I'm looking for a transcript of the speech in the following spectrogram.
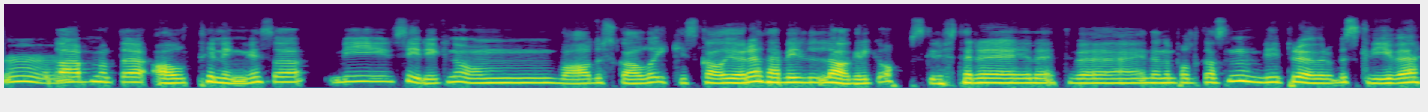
Mm. Da er på en måte alt tilgjengelig. Så vi sier ikke noe om hva du skal og ikke skal gjøre. Vi lager ikke oppskrifter i, dette, i denne podkasten. Vi prøver å beskrive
